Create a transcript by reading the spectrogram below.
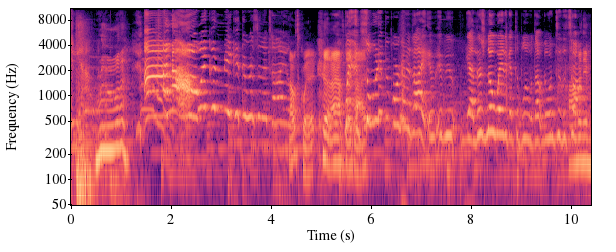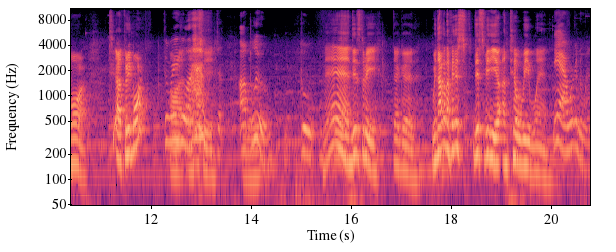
Yeah. Rude. Ah no! I couldn't make it. There wasn't a tile. That was quick. I have to Wait, die. and so many people are gonna die if, if you. Yeah, there's no way to get to blue without going to the top. How many more? T- uh, three more? Three let's left. Uh, Blue. blue. Boo. Man, these three, they're good. We're not gonna finish this video until we win. Yeah, we're gonna win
